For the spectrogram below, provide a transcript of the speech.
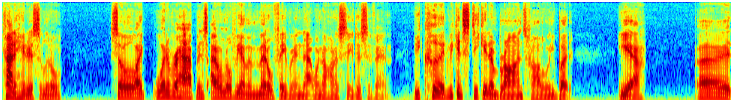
kind of hit us a little. So like whatever happens, I don't know if we have a medal favorite in that one. Honestly, this event we could we could sneak it in bronze probably, but yeah. Uh,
